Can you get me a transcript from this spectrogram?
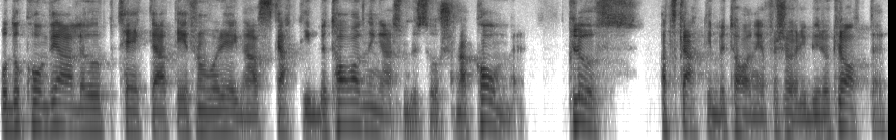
Och då kommer vi alla upptäcka att det är från våra egna skatteinbetalningar som resurserna kommer. Plus att skatteinbetalningar försörjer byråkrater.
